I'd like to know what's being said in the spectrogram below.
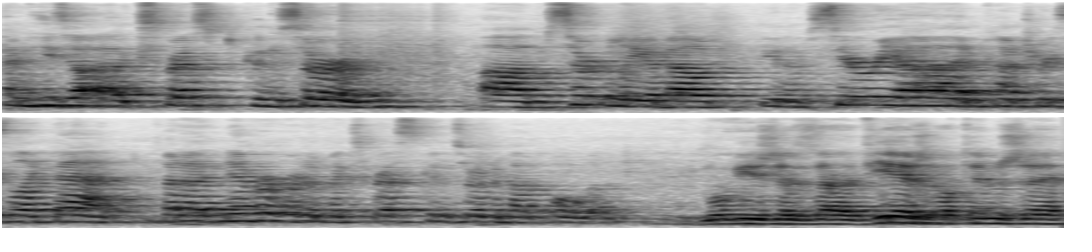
And he's uh, expressed concern, um, certainly about you know Syria and countries like that, but I've never heard him express concern about Poland. Mówi, że za- wie o tym, że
